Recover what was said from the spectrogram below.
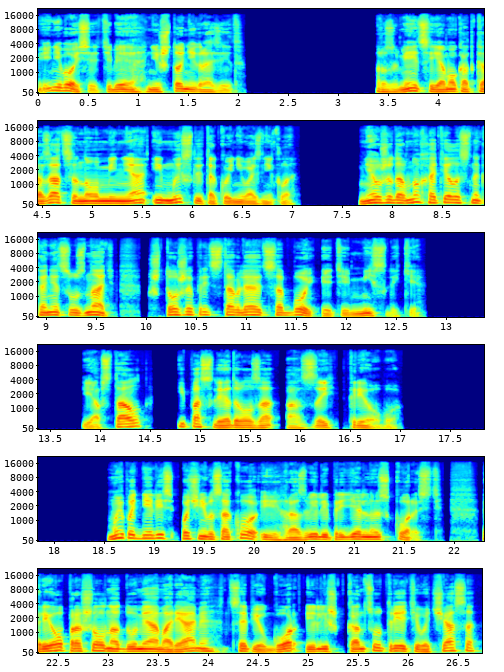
И не бойся, тебе ничто не грозит». Разумеется, я мог отказаться, но у меня и мысли такой не возникло. Мне уже давно хотелось наконец узнать, что же представляют собой эти мислики. Я встал и последовал за Аззой Криобу. Мы поднялись очень высоко и развили предельную скорость. Рио прошел над двумя морями, цепью гор, и лишь к концу третьего часа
